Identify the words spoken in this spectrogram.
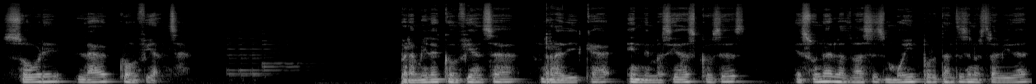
sobre la confianza. Para mí la confianza radica en demasiadas cosas, es una de las bases muy importantes de nuestra vida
